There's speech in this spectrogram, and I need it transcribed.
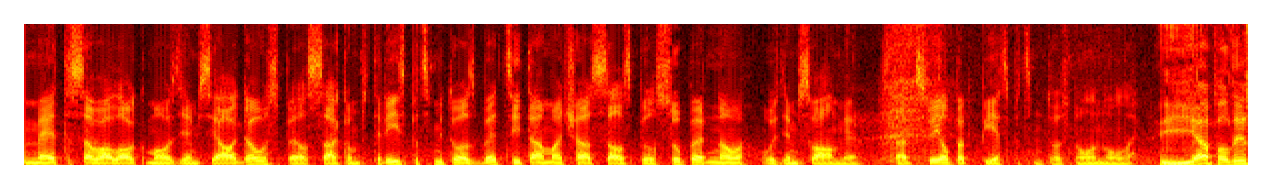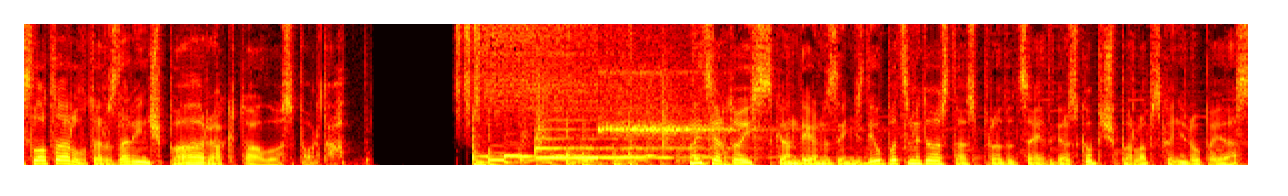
meta savā laukumā uzņems Jālgaus. Spēles sākums 13. bet citā mačā Salaspils Supernova uzņems Valmieru. Starts Vilpa 15.00. Jā, paldies Lotāru Lotāru Zariņš par aktuālo sportā. Līdz ar to izskan dienas ziņas 12. Tās producēja Edgars Kupčs, par labskaņu rūpējās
